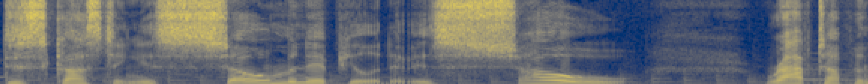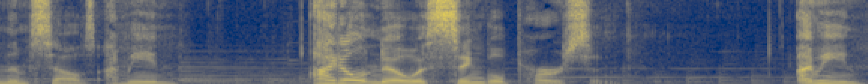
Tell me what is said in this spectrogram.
disgusting, is so manipulative, is so wrapped up in themselves. I mean, I don't know a single person. I mean,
